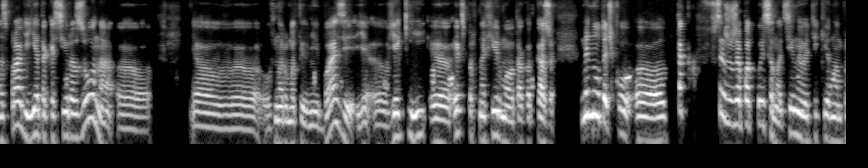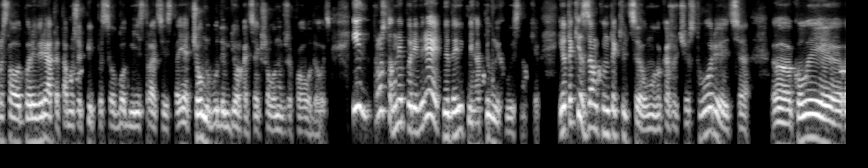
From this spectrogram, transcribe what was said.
Насправді є така сіра зона. Е, в, в нормативній базі, е, в якій е, експертна фірма отак от каже: минуточку, е, так все ж вже підписано. Ціни тільки нам прислали перевіряти. Там уже підписи в адміністрації стоять. Чому ми будемо дергатися, якщо вони вже погодились? І просто не перевіряють, не дають негативних висновків. І отаке замкнуте кільце, умовно кажучи, створюється, е, коли е,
